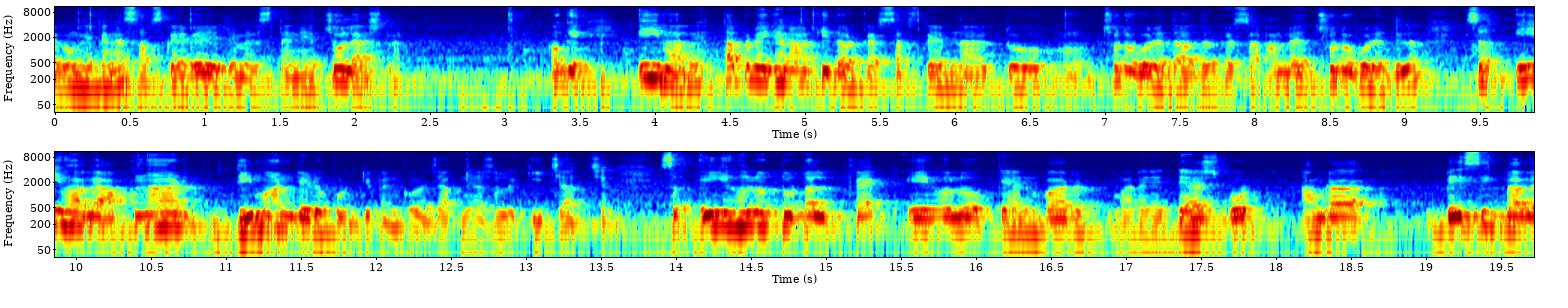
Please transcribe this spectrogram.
এবং এখানে সাবস্ক্রাইবের এলিমেন্টসটা নিয়ে চলে আসলাম। ওকে এইভাবে। তারপরে এখানে আমার কি দরকার? সাবস্ক্রাইব না একটু ছোট করে দেওয়া দরকার। আমরা ছোট করে দিলাম। সো এইভাবে আপনার ডিমান্ডের উপর ডিপেন্ড করে যে আপনি আসলে কি চাচ্ছেন। সো এই হলো টোটাল ফ্যাক্ট এই হলো ক্যানভার মানে ড্যাশবোর্ড আমরা বেসিকভাবে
